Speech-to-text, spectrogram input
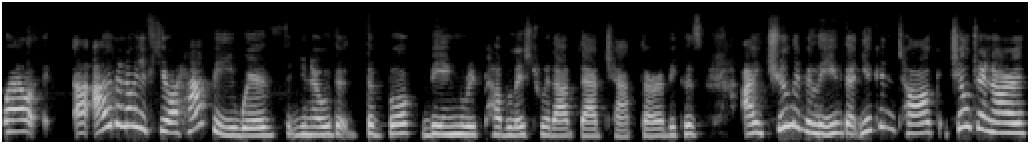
Well I don't know if you're happy with, you know, the, the book being republished without that chapter, because I truly believe that you can talk. Children are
